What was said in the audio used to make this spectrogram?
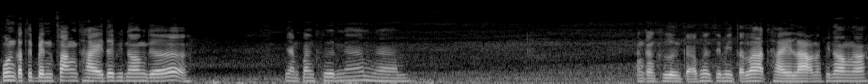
พุ่นก็จะเป็นฟังไทยเด้พี่น้องเด้อยามกลางคืนงามงามทางกลางคืนกับเพื่อนจะมีตลาดไทยลาวนะพี่น้องเนาะ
